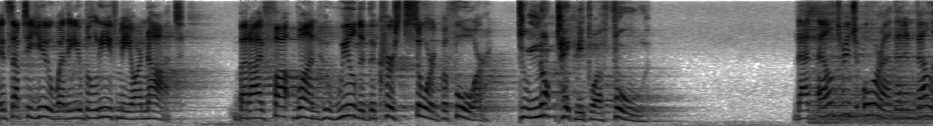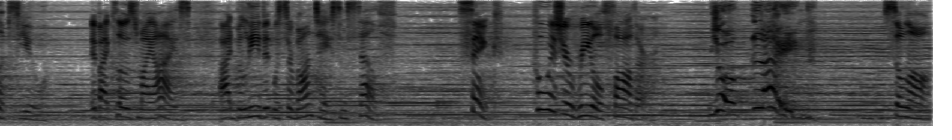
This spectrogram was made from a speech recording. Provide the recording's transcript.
It's up to you whether you believe me or not. But I've fought one who wielded the cursed sword before. Do not take me for a fool. That eldritch aura that envelops you. If I closed my eyes, I'd believe it was Cervantes himself. Think, who is your real father? You're lying! So long.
